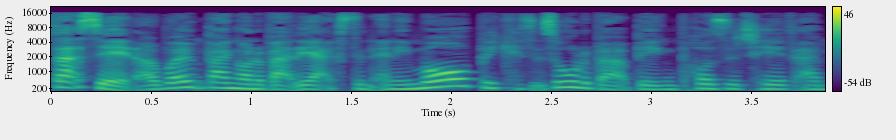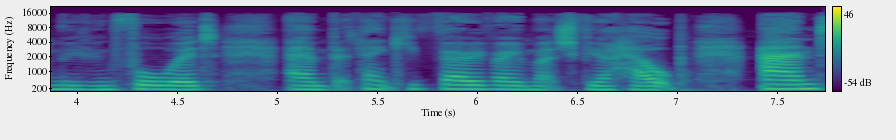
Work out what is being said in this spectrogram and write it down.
that's it. I won't bang on about the accident anymore because it's all about being positive and moving forward. Um, but thank you very, very much for your help. And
